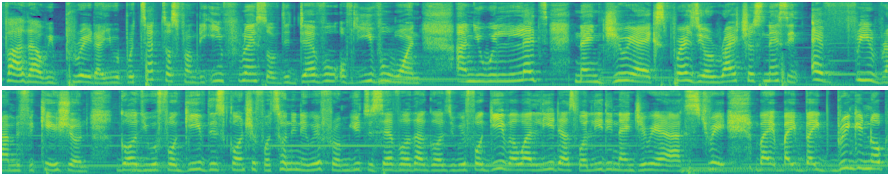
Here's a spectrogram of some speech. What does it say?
Father, we pray that you will protect us from the influence of the devil, of the evil one, and you will let Nigeria express your righteousness in every ramification. God, you will forgive this country for turning away from you to serve other gods. You will forgive our leaders for leading Nigeria astray by, by, by bringing up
